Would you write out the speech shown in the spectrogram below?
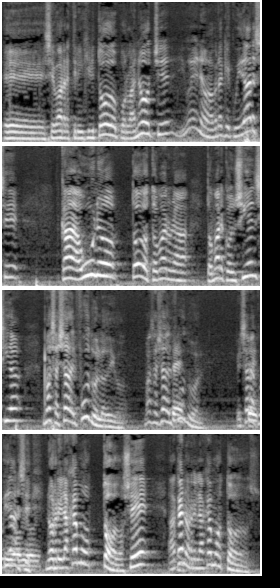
eh, se va a restringir todo por la noche. Y bueno, habrá que cuidarse. Cada uno, todos tomar una tomar conciencia, más allá del fútbol, lo digo. Más allá del Sí. fútbol. Empezar Sí, a sí, cuidarse. Nos relajamos todos, ¿eh? Acá nos relajamos todos.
